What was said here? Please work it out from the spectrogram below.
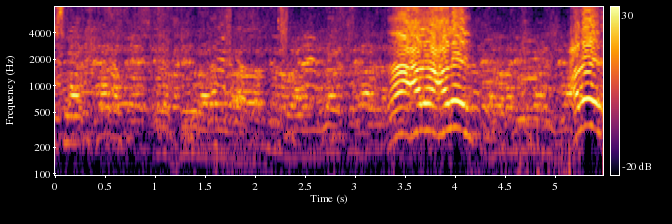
يسوون ها علي علي علي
